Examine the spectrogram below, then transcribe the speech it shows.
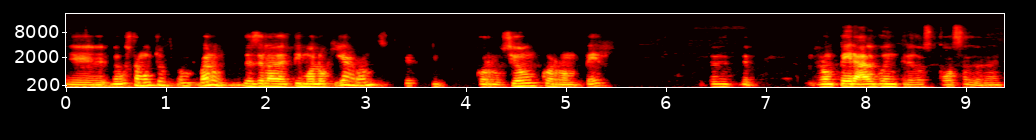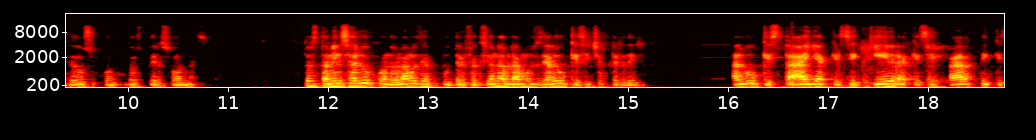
eh, me gusta mucho, bueno, desde la etimología, vamos, corrupción, corromper, romper algo entre dos cosas, ¿verdad? Entre dos, dos personas. Entonces también es algo, cuando hablamos de putrefacción, hablamos de algo que se echa a perder, algo que estalla, que se quiebra, que se parte, que,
